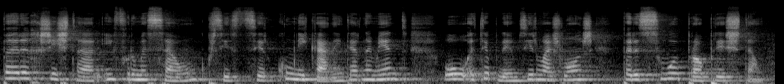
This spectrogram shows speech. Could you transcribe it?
para registar informação que precisa de ser comunicada internamente ou até podemos ir mais longe para a sua própria gestão.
